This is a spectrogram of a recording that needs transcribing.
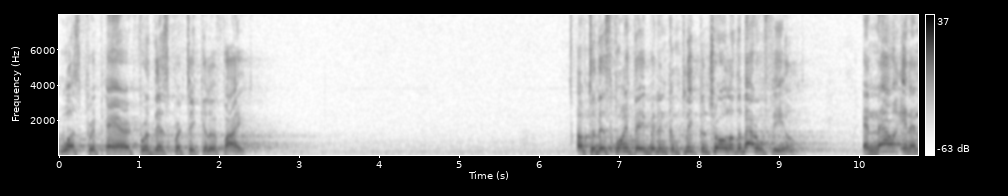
was prepared for this particular fight. Up to this point, they've been in complete control of the battlefield. And now, in an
